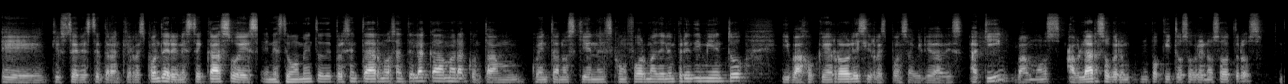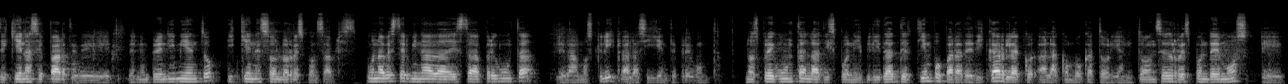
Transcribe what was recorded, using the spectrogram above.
eh, que ustedes tendrán que responder. En este caso es, en este momento de presentarnos ante la cámara, cuéntanos quiénes conforman el emprendimiento y bajo qué roles y responsabilidades. Aquí vamos a hablar sobre un poquito sobre nosotros, de quién hace parte del emprendimiento y quiénes son los responsables. Una vez terminada esta pregunta, le damos clic a la siguiente pregunta. Nos preguntan la disponibilidad del tiempo para dedicarle a, la convocatoria. Entonces respondemos eh,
